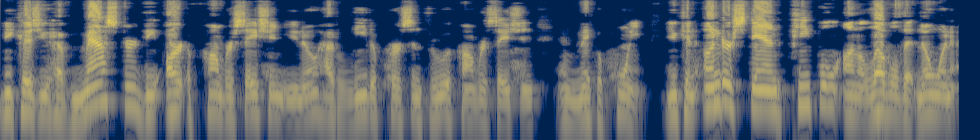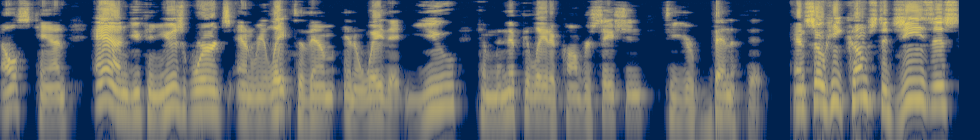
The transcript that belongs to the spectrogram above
Because you have mastered the art of conversation. You know how to lead a person through a conversation and make a point. You can understand people on a level that no one else can, and you can use words and relate to them in a way that you can manipulate a conversation to your benefit. And so he comes to Jesus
